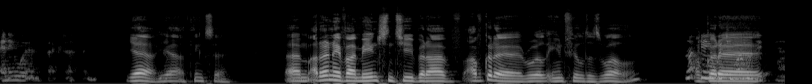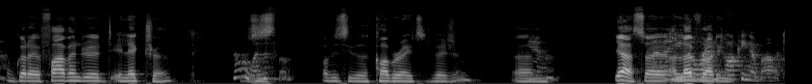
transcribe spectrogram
anywhere. In fact, I think. Yeah, yeah, I think so. Um, I don't know if I mentioned to you, but I've I've got a Royal Enfield as well. Okay, I've got a it? I've got a 500 Electra, Oh, wonderful. obviously the carbureted version. Um, yeah. Yeah. so I love riding. I'm talking about.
